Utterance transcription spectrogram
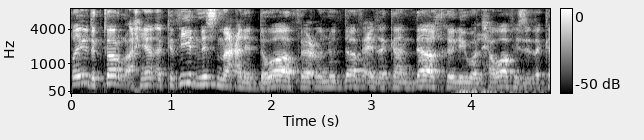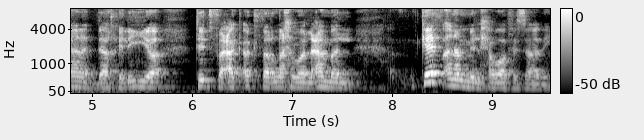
طيب دكتور أحيانا كثير نسمع عن الدوافع وأنه الدافع إذا كان داخلي والحوافز إذا كانت داخلية تدفعك أكثر نحو العمل كيف أنمي الحوافز هذه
